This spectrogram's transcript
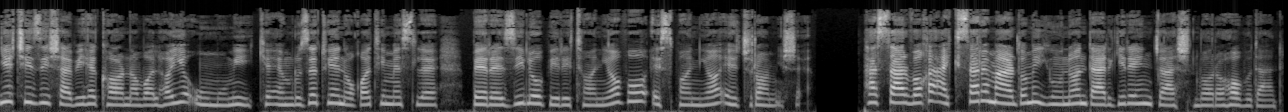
یه چیزی شبیه کارناوال های عمومی که امروزه توی نقاطی مثل برزیل و بریتانیا و اسپانیا اجرا میشه. پس در واقع اکثر مردم یونان درگیر این جشنواره ها بودند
